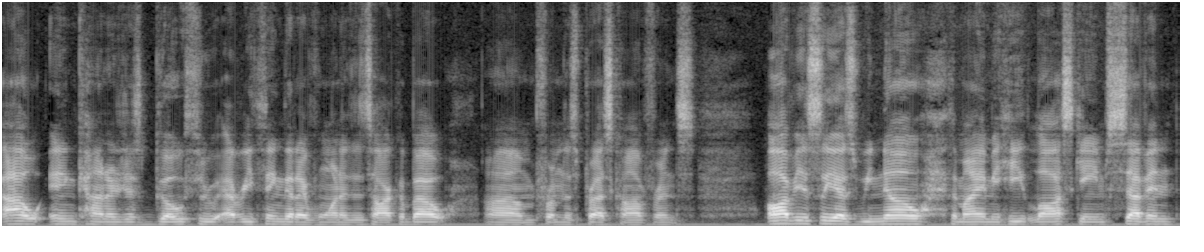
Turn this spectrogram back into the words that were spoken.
out and kind of just go through everything that I've wanted to talk about um, from this press conference. Obviously, as we know, the Miami Heat lost Game Seven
